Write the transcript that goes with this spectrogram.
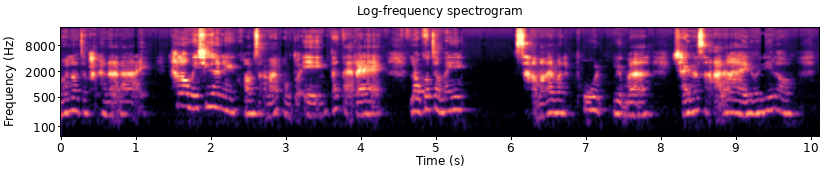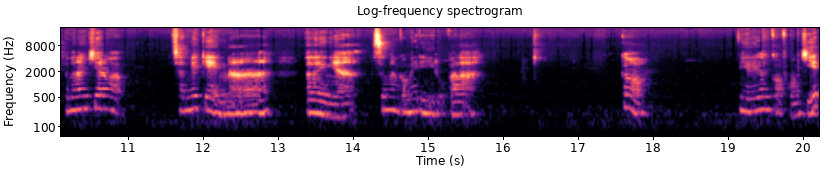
ว่าเราจะพัฒนาได้ ถ้าเราไม่เชื่อในความสามารถของตัวเอง ตั้งแต่แรก เราก็จะไม่สามารถมาพูดหรือมาใช้ภาษาได้โดยที่เราจะมานั่งเครียดว่าฉันไม่เก่งนะ อะไรอย่างเงี้ย ซึ่งมันก็ไม่ดีถูกปะล่ะ ก็ มีเรื่องกรอบความคิด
